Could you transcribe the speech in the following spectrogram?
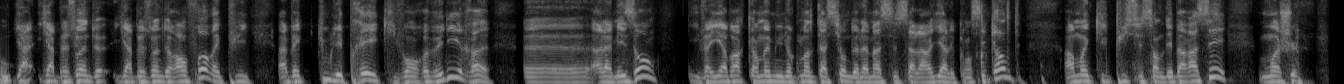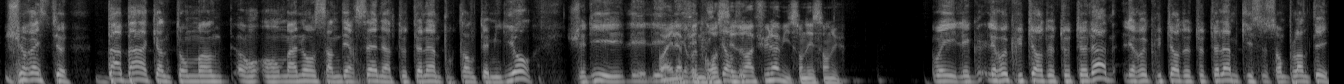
Il y a, il y a besoin de, il y a besoin de renfort et puis avec tous les prêts qui vont revenir euh, à la maison, il va y avoir quand même une augmentation de la masse salariale conséquente, à moins qu'ils puissent s'en débarrasser. Moi, je, je reste baba quand on m'en- on on m'annonce Andersen à Tottenham pour 30 millions. Je dis, les, les- Ouais, il a les fait une grosse de- saison à Fulham, ils sont descendus. Oui, les, les recruteurs de Tottenham, les recruteurs de Tottenham qui se sont plantés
